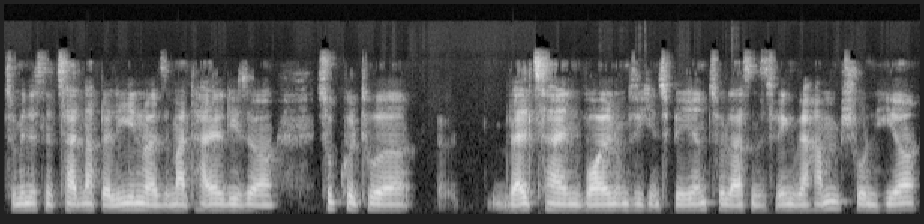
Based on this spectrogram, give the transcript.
zumindest eine Zeit nach Berlin, weil sie mal Teil dieser Subkultur Welt sein wollen, um sich inspirieren zu lassen. Deswegen, wir haben schon hier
